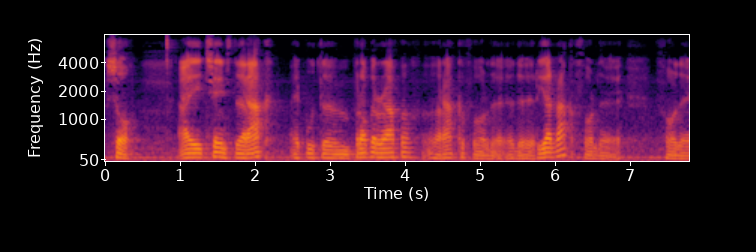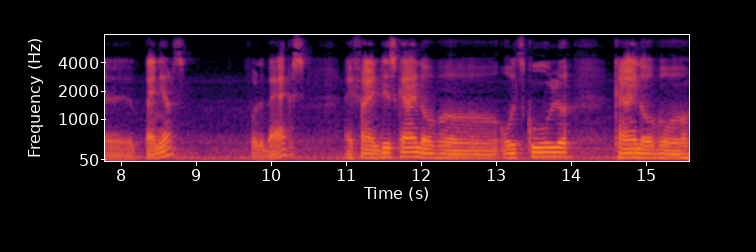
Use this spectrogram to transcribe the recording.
So I changed the rack. I put a um, proper rack, rack for the, the rear rack for the for the panniers, for the bags. I find this kind of uh, old school, kind of uh,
